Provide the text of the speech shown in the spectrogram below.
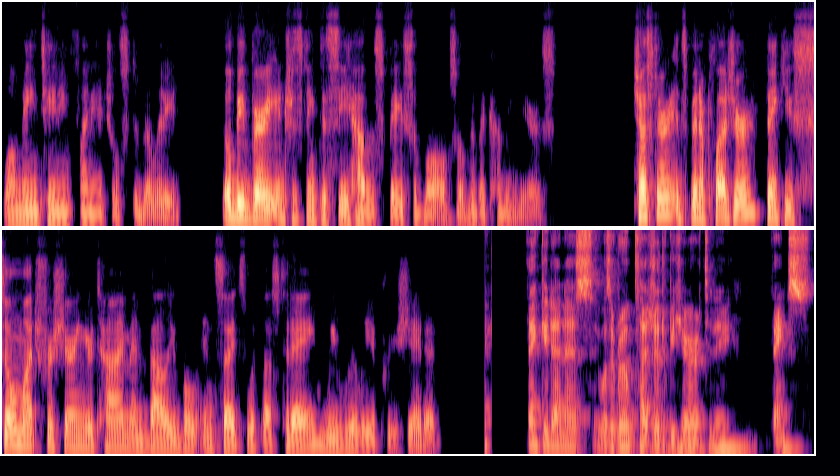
while maintaining financial stability. It'll be very interesting to see how the space evolves over the coming years. Chester, it's been a pleasure. Thank you so much for sharing your time and valuable insights with us today. We really appreciate it. Thank you, Dennis. It was a real pleasure to be here today. Thanks.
